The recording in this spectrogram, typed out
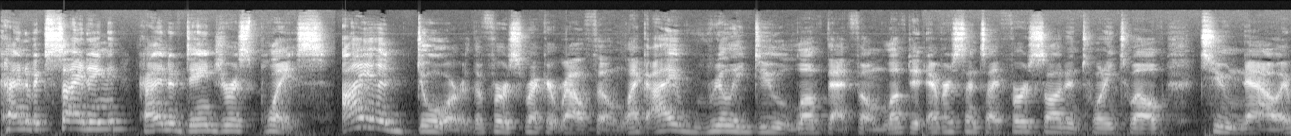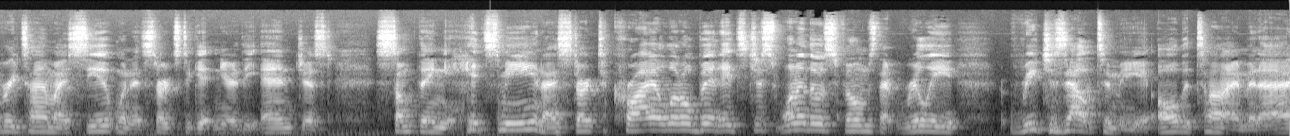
kind of exciting, kind of dangerous place. I adore the first Wreck-It Ralph film. Like, I really do love that film. Loved it ever since I first saw it in 2012 to now. Every time I see it, when it starts to get near the end, just something hits me and I start to cry a little bit. It's just one of those films that really reaches out to me all the time and I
